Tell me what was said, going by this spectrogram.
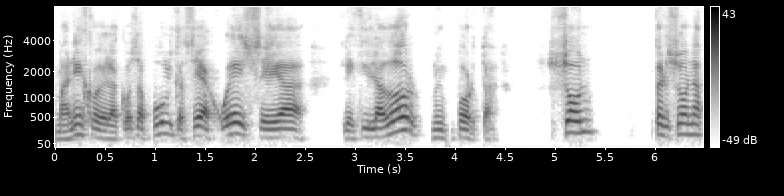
manejo de la cosa pública, sea juez, sea legislador, no importa, son personas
